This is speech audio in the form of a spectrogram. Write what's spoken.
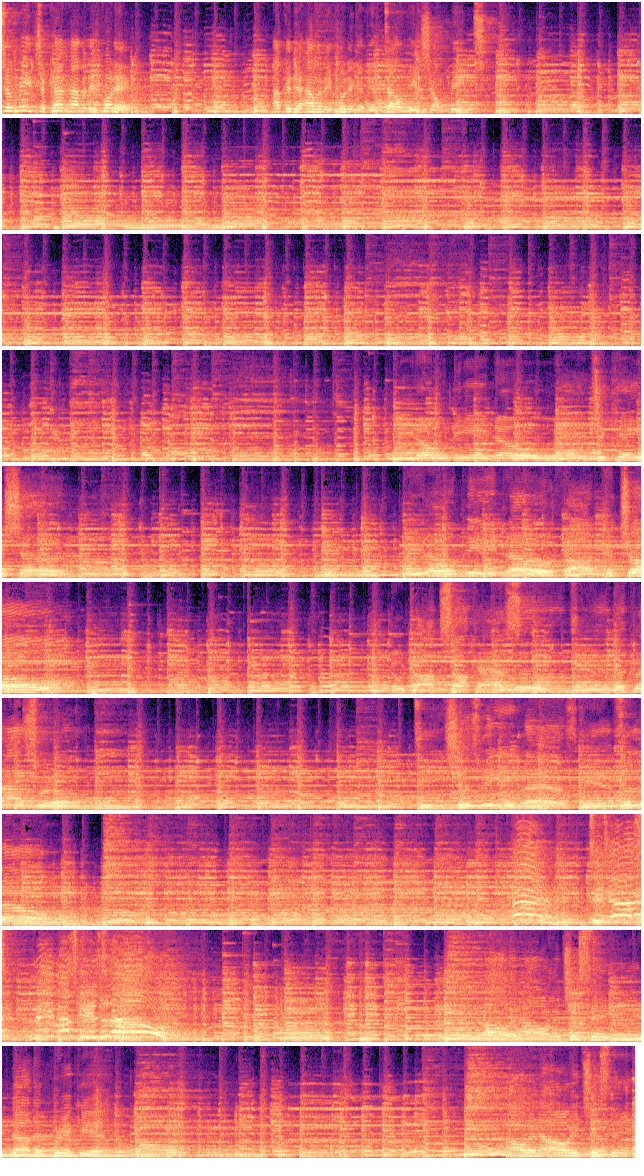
bits of meat you can't have any pudding. How can you have any pudding if you don't eat your meat? nation. We don't need no thought control. It's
